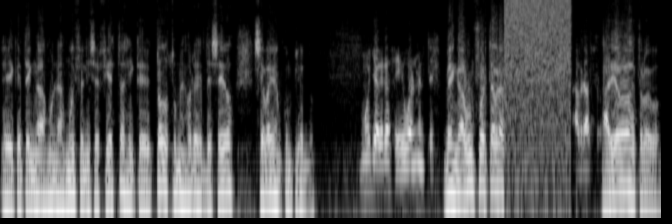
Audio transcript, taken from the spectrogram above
que tengas unas muy felices fiestas y que todos tus mejores deseos se vayan cumpliendo. Muchas gracias, igualmente. Venga, un fuerte abrazo. Abrazo. Adiós, hasta luego.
